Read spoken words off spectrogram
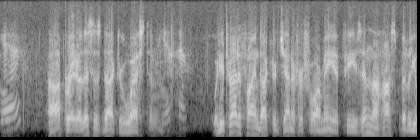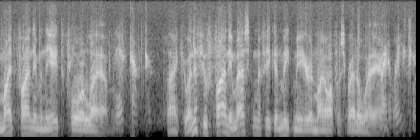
Yes? Operator, this is Dr. Weston. Yes, sir. Will you try to find Dr. Jennifer for me? If he's in the hospital, you might find him in the eighth floor lab. Yes, doctor. Thank you. And if you find him, ask him if he can meet me here in my office right away. Right away, sir.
